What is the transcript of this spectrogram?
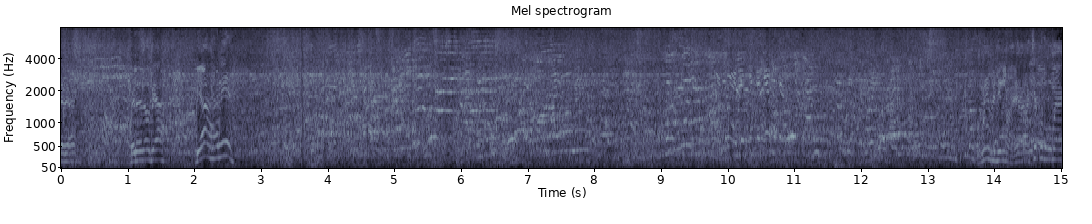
ยร์เบียร์ทางนี้ ผมไม่แผ่นดินไหวอะเช็คข้อมูลมา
